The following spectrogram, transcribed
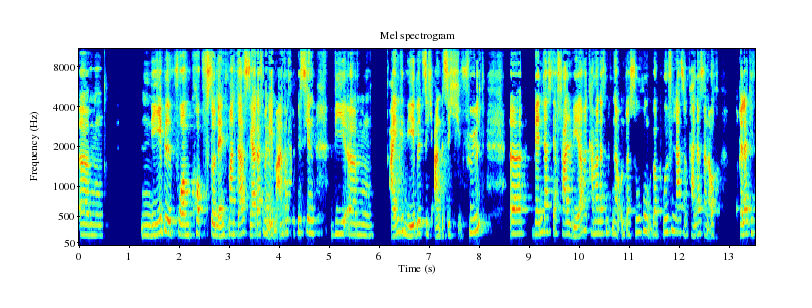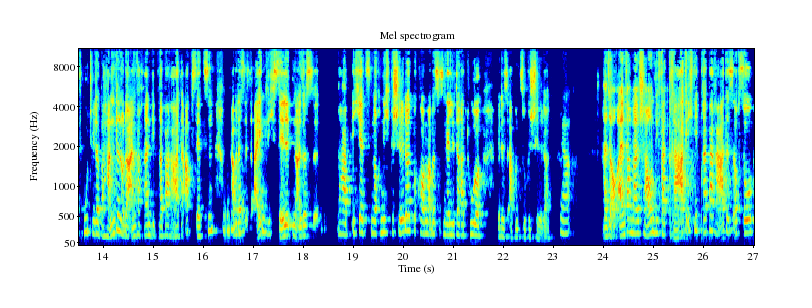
ähm, Nebel vorm Kopf, so nennt man das, ja, dass man eben einfach so ein bisschen wie ähm, eingenebelt sich an sich fühlt. Äh, wenn das der Fall wäre, kann man das mit einer Untersuchung überprüfen lassen und kann das dann auch relativ gut wieder behandeln oder einfach dann die Präparate absetzen. Aber das ist eigentlich selten. Also das äh, habe ich jetzt noch nicht geschildert bekommen, aber es ist in der Literatur wird es ab und zu geschildert. Ja. Also auch einfach mal schauen, wie vertrage ich die Präparate. Es ist auch so,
